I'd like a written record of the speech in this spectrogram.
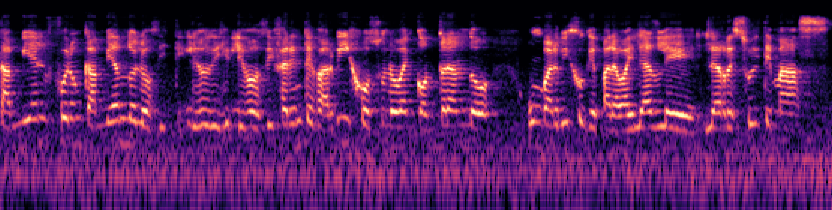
también fueron cambiando los, diferentes barbijos, uno va encontrando un barbijo que para bailar le, resulte más,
